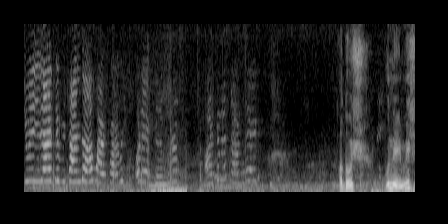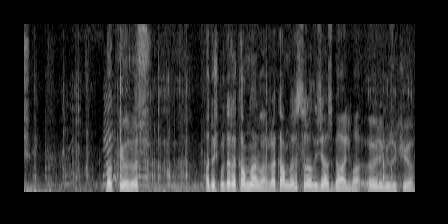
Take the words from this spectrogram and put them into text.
şimdi ileride bir tane daha park varmış. Oraya gidelim. Burası. Arkadaşlar buraya Adoş. Bu neymiş? Bakıyoruz. Adoş burada rakamlar var. Rakamları sıralayacağız galiba. Öyle gözüküyor.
